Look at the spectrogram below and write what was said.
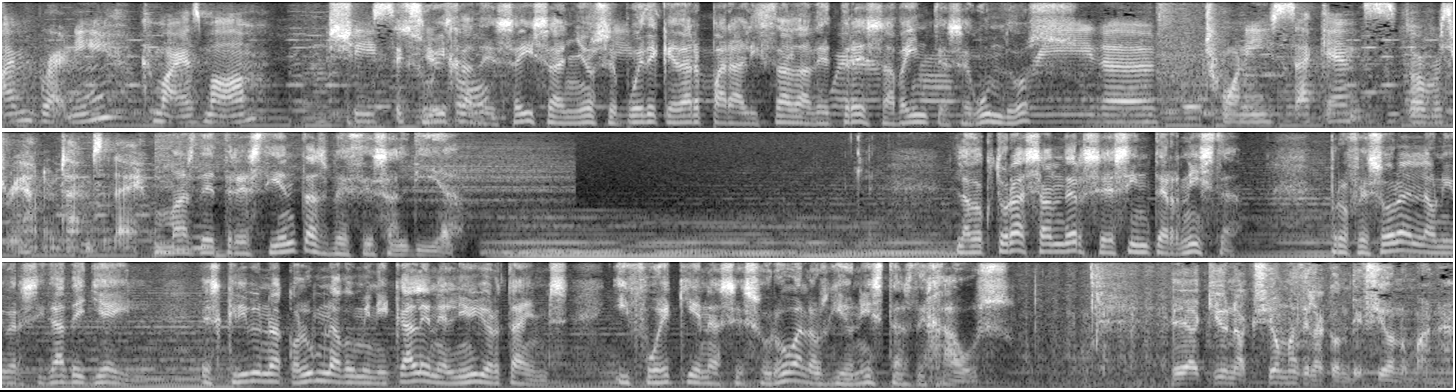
I'm Brittany, Kamaya's mom. She's six Su years hija old. de 6 años se puede quedar paralizada de 3 a 20 segundos Three to 20 seconds, over 300 times a day. más de 300 veces al día. La doctora Sanders es internista, profesora en la Universidad de Yale, escribe una columna dominical en el New York Times y fue quien asesoró a los guionistas de House. He aquí un axioma de la condición humana.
